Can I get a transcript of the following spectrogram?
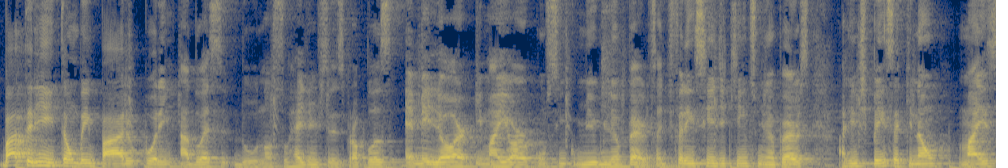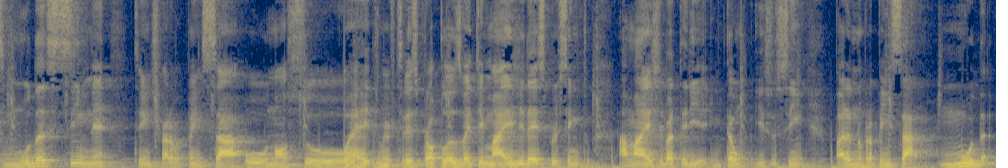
Bateria, então, bem páreo, porém a do, S, do nosso Redmi 13 Pro Plus é melhor e maior com 5.000 mAh. A diferença de 500 mAh, a gente pensa que não, mas muda sim, né? Se a gente parar para pensar, o nosso Redmi 13 Pro Plus vai ter mais de 10% a mais de bateria. Então, isso sim, parando para pensar, muda.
